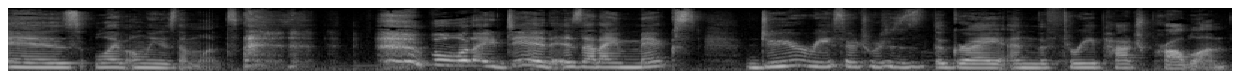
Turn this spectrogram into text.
is, well, I've only used them once. but what I did is that I mixed Do Your Research, which is the gray, and the three patch problem.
